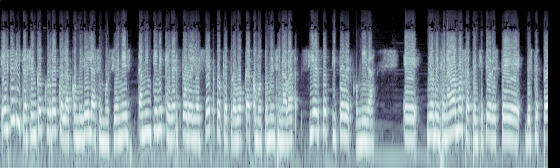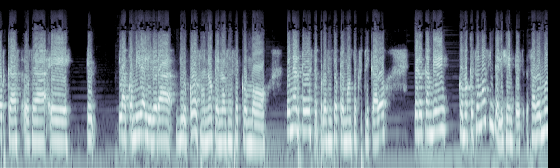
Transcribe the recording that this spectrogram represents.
esta situación que ocurre con la comida y las emociones también tiene que ver por el efecto que provoca, como tú mencionabas, cierto tipo de comida. Eh, lo mencionábamos al principio de este, de este podcast, o sea, eh, que la comida libera glucosa, ¿no? Que nos hace como tener todo este proceso que hemos explicado, pero también como que somos inteligentes, sabemos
